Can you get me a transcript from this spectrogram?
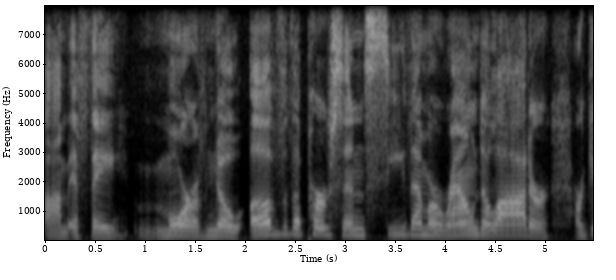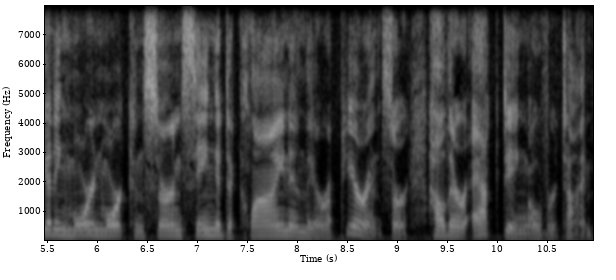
Um, if they more of know of the person, see them around a lot, or are getting more and more concerned, seeing a decline in their appearance or how they're acting over time,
